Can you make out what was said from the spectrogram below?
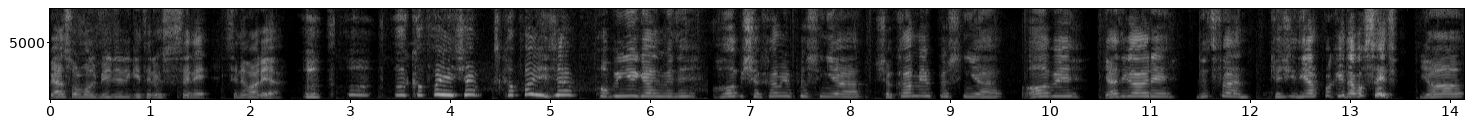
Beyaz formalı birileri getiriyorsa seni. Seni var ya. Kafa yiyeceğim. Kafa yiyeceğim. Fabinho gelmedi. Abi şaka mı yapıyorsun ya? Şaka mı yapıyorsun ya? Abi gel gari. Lütfen. Keşke diğer pakete basaydım. Ya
